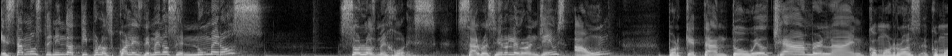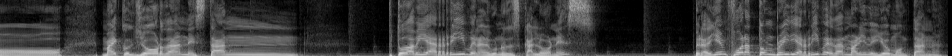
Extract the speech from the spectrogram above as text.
Estamos teniendo a tipos los cuales de menos en números son los mejores. Salvo el señor LeBron James, aún porque tanto Will Chamberlain como, Michael Jordan están todavía arriba en algunos escalones. Pero allí en fuera Tom Brady arriba de Dan Marino y Joe Montana.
